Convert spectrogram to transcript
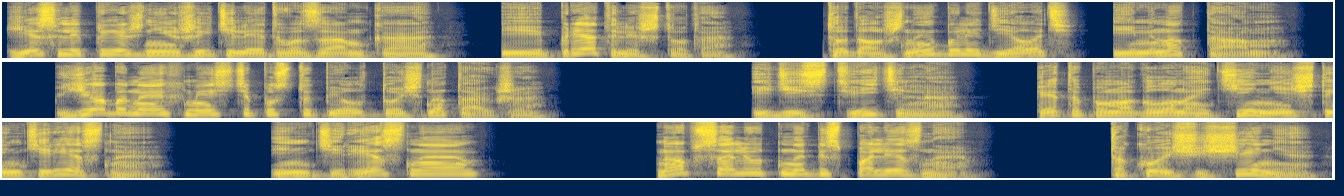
Если прежние жители этого замка и прятали что-то, то должны были делать именно там. Я бы на их месте поступил точно так же. И действительно, это помогло найти нечто интересное. Интересное, но абсолютно бесполезное. Такое ощущение,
